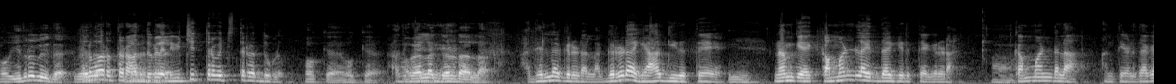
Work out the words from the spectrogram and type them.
ಓ ಇದ್ರಲ್ಲೂ ಇದೆ ಹಲವಾರು ತರ ಹದ್ದುಗಳಲ್ಲಿ ವಿಚಿತ್ರ ವಿಚಿತ್ರ ಹದ್ದುಗಳು. Okay okay. ಅವೆಲ್ಲ ಗರುಡ ಅಲ್ಲ. ಅದೆಲ್ಲ ಗರುಡ ಅಲ್ಲ. ಗರುಡ ಹೇಗಿರುತ್ತೆ? ನಮ್ಗೆ ಕಮಂಡ್ಲ ಇದ್ದಾಗಿರುತ್ತೆ ಗರುಡ. ಕಮ್ಮಂಡಲ ಅಂತ ಹೇಳಿದಾಗ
